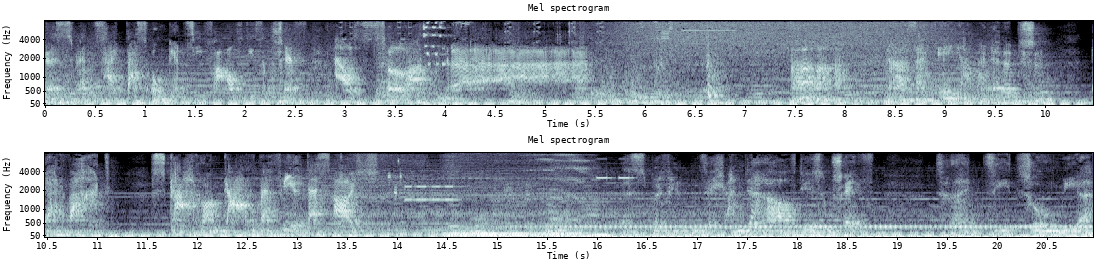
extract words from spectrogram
Es wird Zeit, das Ungeziefer auf diesem Schiff auszurotten. Ah, da seid ihr ja, meine Hübschen. Erwacht. Skarongar befiehlt es euch. Es befinden sich andere auf diesem Schiff. Treibt sie zu mir.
